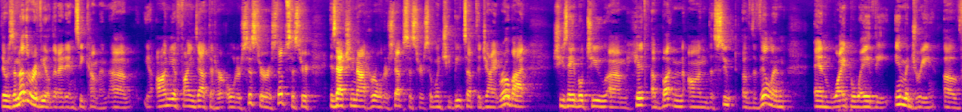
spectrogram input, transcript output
There was another reveal that I didn't see coming. Um, you know, Anya finds out that her older sister or stepsister is actually not her older stepsister. So when she beats up the giant robot, she's able to um, hit a button on the suit of the villain and wipe away the imagery of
